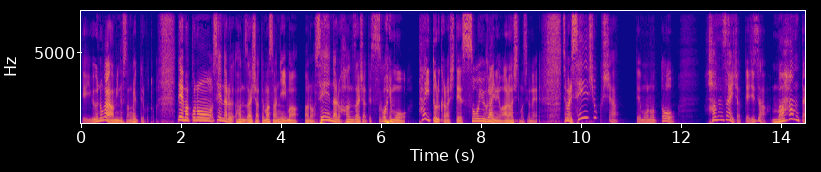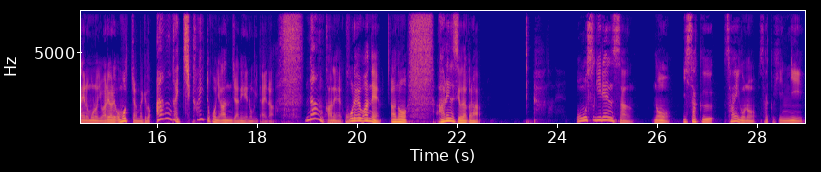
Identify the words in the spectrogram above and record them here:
ていうのがアミヌさんが言ってること。で、まあ、この聖なる犯罪者ってまさに、まあ、あの、聖なる犯罪者ってすごいもう、タイトルからしてそういう概念を表してますよね。つまり、聖職者ってものと、犯罪者って実は真反対のものに我々思っちゃうんだけど、案外近いとこにあんじゃねえのみたいな。なんかね、これはね、あの、あれですよ、だから、大杉蓮さんの遺作、最後の作品に、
